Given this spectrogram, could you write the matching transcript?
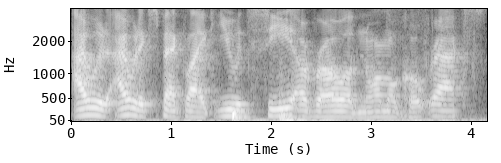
I would I would expect like you would see a row of normal coat racks.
